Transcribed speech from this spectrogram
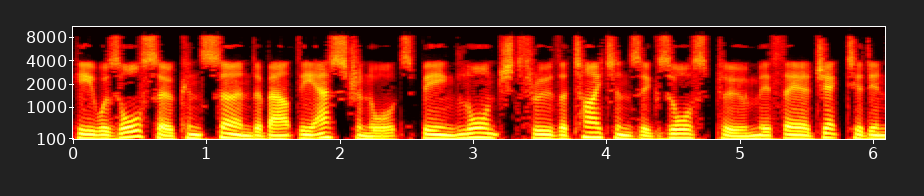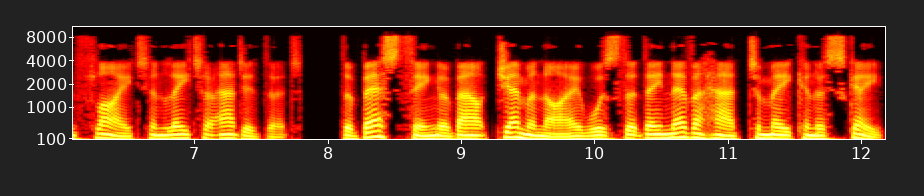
He was also concerned about the astronauts being launched through the Titan's exhaust plume if they ejected in flight and later added that, "...the best thing about Gemini was that they never had to make an escape."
